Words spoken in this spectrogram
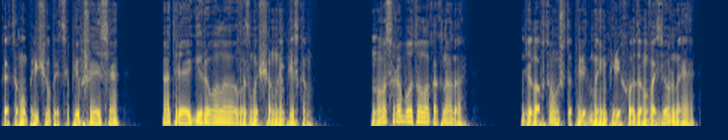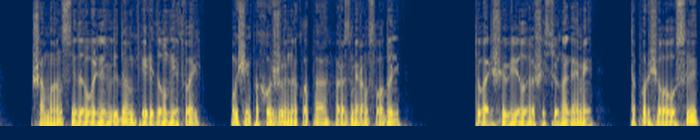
к этому плечу прицепившееся, отреагировало возмущенным писком. Но сработало как надо. Дело в том, что перед моим переходом в Озерное шаман с недовольным видом передал мне тварь, очень похожую на клопа размером с ладонь. Тварь шевелила шестью ногами, топорщила усы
